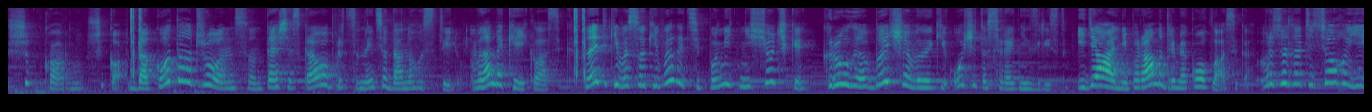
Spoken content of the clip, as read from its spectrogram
Шикарно, шикарно. Дакота Джонсон теж яскрава представниця даного стилю. Вона м'який класик. В неї такі високі вилиці, помітні щочки, кругле обличчя, великі очі та середній зріст. Ідеальні параметри м'якого класика. В результаті цього їй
